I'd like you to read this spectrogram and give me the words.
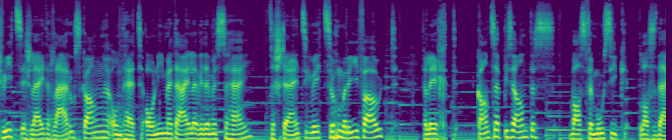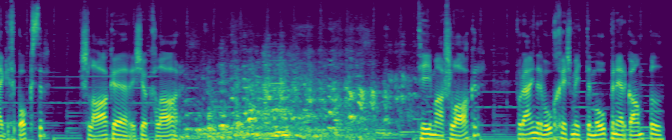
Die Schweiz ist leider leer ausgegangen und hat ohne Medaillen wieder müssen heim. Das ist der einzige Witz, der mir einfällt. Vielleicht ganz etwas anderes. Was für Musik hören eigentlich Boxer? Schlager, ist ja klar. Thema Schlager. Vor einer Woche ist mit dem Open Air Gampel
